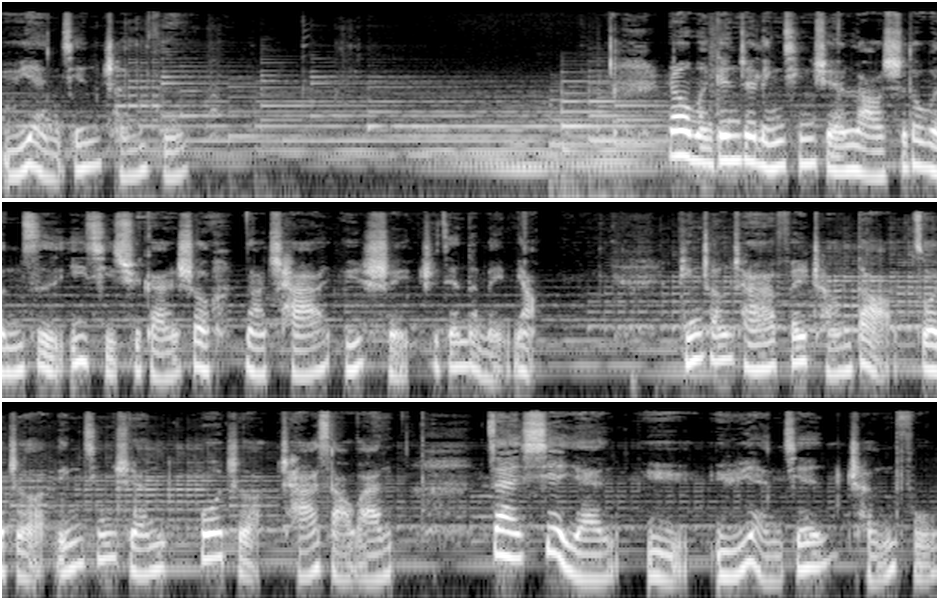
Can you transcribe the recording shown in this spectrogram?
鱼眼间沉浮。让我们跟着林清玄老师的文字一起去感受那茶与水之间的美妙。平常茶非常道，作者林清玄，播者茶小丸，在谢眼与鱼眼间沉浮。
